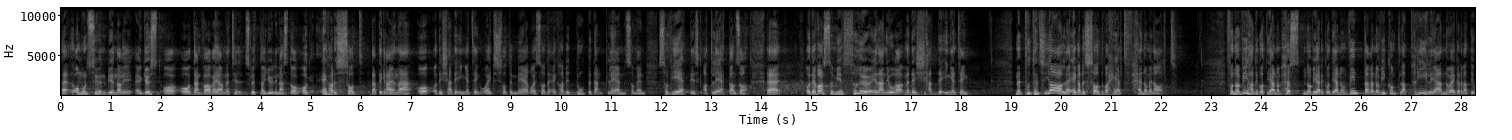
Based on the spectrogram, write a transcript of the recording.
Eh, og Monsunen begynner i august, og, og, den varer gjerne til slutten av juli neste år. Og Jeg hadde sådd dette greiene, og, og det skjedde ingenting. Og jeg sådde mer, og jeg sådde Jeg hadde dopet den plenen som en sovjetisk atlet, altså. Eh, og det var så mye frø i den jorda, men det skjedde ingenting. Men potensialet jeg hadde sådd, var helt fenomenalt. For når vi hadde gått gjennom høsten og vi hadde gått gjennom vinteren, og vi kom til april igjen, og jeg hadde vært i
